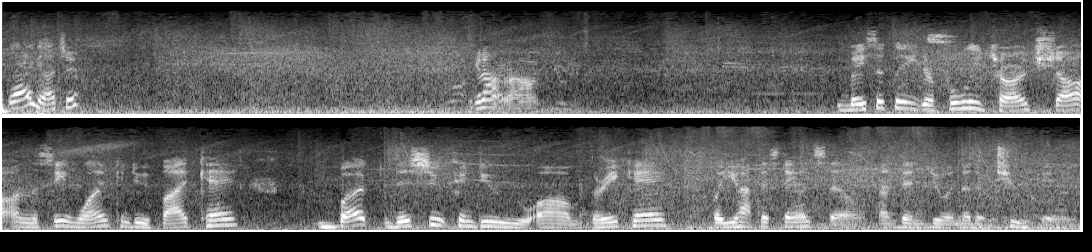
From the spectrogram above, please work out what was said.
Yeah, I got you. You're not wrong. Basically, your fully charged shot on the C1 can do 5k, but this suit can do um 3k, but you have to stand still and then do another 2k.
